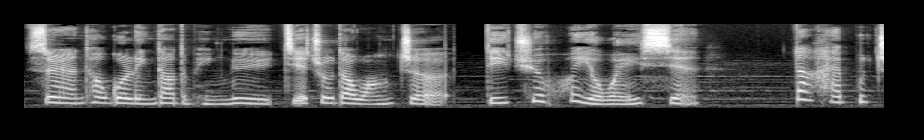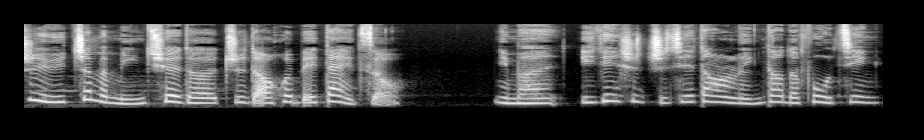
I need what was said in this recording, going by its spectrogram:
虽然透过灵道的频率接触到亡者，的确会有危险，但还不至于这么明确的知道会被带走。你们一定是直接到了灵道的附近。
